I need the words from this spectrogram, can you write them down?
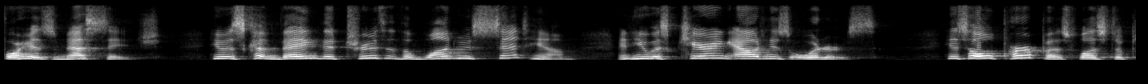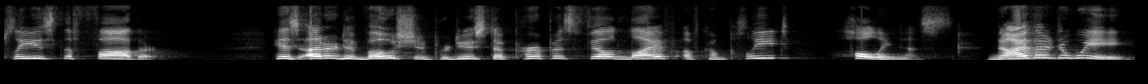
for his message. He was conveying the truth of the one who sent him, and he was carrying out his orders. His whole purpose was to please the Father. His utter devotion produced a purpose filled life of complete holiness. Neither do we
